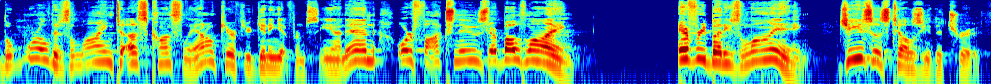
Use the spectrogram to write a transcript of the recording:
the world is lying to us constantly. I don't care if you're getting it from CNN or Fox News, they're both lying. Everybody's lying. Jesus tells you the truth.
